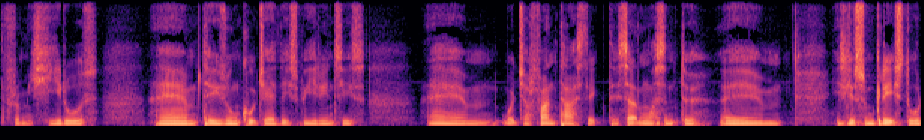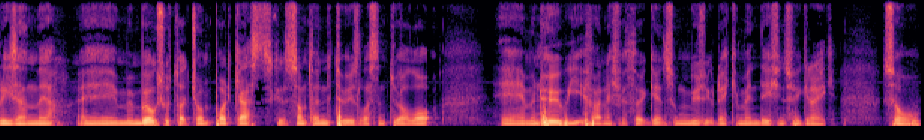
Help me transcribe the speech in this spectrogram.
from his heroes um, to his own coach ed experiences, um, which are fantastic to sit and listen to. Um, he's got some great stories in there. Um, and we also touch on podcasts because it's something the two has listened to a lot. Um, and who we to finish without getting some music recommendations for Greg. So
